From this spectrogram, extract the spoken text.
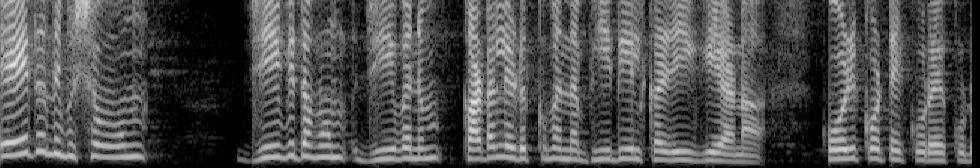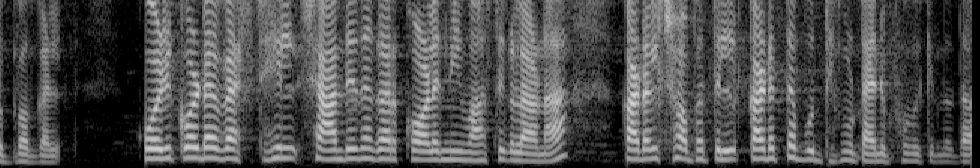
ഏത് നിമിഷവും ജീവിതവും ജീവനും കടലെടുക്കുമെന്ന ഭീതിയിൽ കഴിയുകയാണ് കോഴിക്കോട്ടെ കുറെ കുടുംബങ്ങൾ. Kozhikode west hill Shantinagar colony വാസികളാണ് കടൽക്ഷോഭത്തിൽ കടുത്ത ബുദ്ധിമുട്ട് അനുഭവിക്കുന്നത്.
